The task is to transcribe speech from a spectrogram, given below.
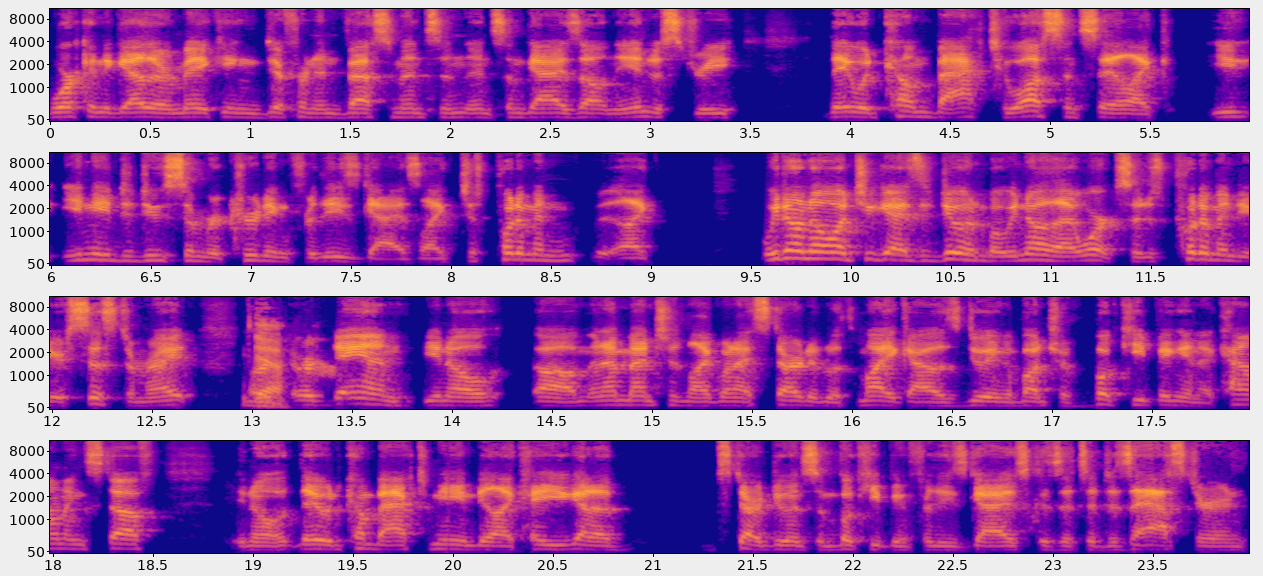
working together, and making different investments, and, and some guys out in the industry, they would come back to us and say like, you you need to do some recruiting for these guys. Like, just put them in like we don't know what you guys are doing, but we know that works. So just put them into your system, right? Or, yeah. or Dan, you know, um, and I mentioned like when I started with Mike, I was doing a bunch of bookkeeping and accounting stuff. You know, they would come back to me and be like, "Hey, you got to start doing some bookkeeping for these guys because it's a disaster, and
